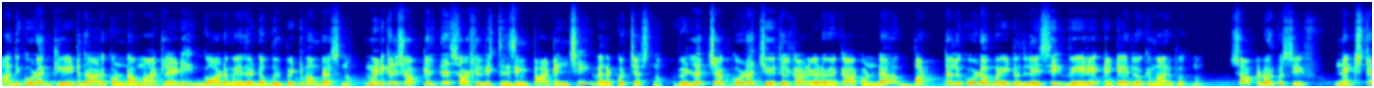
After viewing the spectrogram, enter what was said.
అది కూడా గేట్ దాడకుండా మాట్లాడి గోడ మీద డబ్బులు పెట్టి పంపేస్తున్నాం మెడికల్ షాప్కి వెళ్తే సోషల్ డిస్టెన్సింగ్ పాటించి వెనక్కి వచ్చేస్తున్నాం వెళ్ళొచ్చాక కూడా చేతులు కడగడమే కాకుండా బట్టలు కూడా బయట వదిలేసి వేరే ఎటైర్లోకి మారిపోతున్నాం సో అక్కడి వరకు సేఫ్. నెక్స్ట్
